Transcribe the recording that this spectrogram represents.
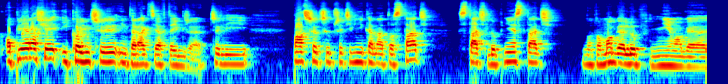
opiera się i kończy interakcja w tej grze. Czyli patrzę, czy przeciwnika na to stać, stać lub nie stać, no to mogę lub nie mogę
